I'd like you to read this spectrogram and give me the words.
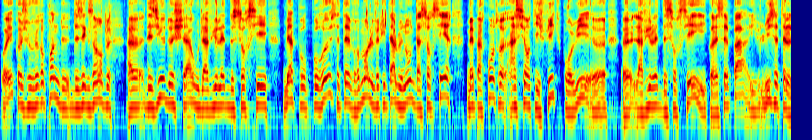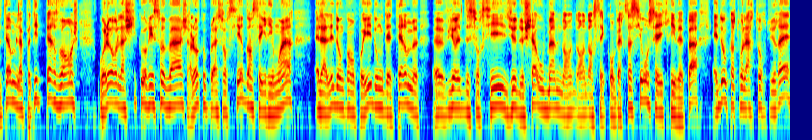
voyez que je vais reprendre de- des exemples euh, des yeux de chat ou de la violette de sorcier, bien pour pour eux c'était vraiment le véritable nom de la sorcière, mais par contre un scientifique pour lui euh, euh, la violette des sorciers il connaissait pas, lui c'était le terme la petite pervenche. Ou alors la chicorée sauvage, alors que pour la sorcière dans ses grimoires elle allait donc employer donc des termes euh, des sorciers, yeux de chat, ou même dans, dans, dans ses conversations, si elle écrivait pas. Et donc, quand on la torturait,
